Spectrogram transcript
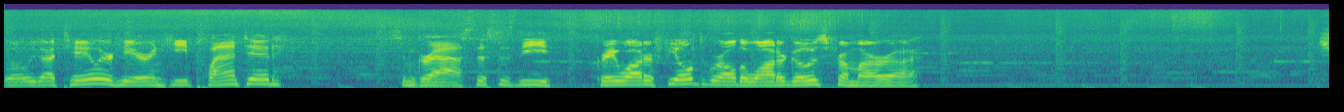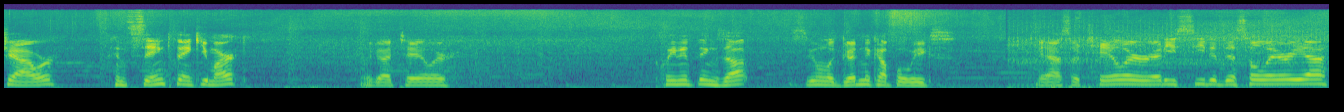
Well, we got Taylor here and he planted some grass. This is the gray water field where all the water goes from our uh, shower and sink. Thank you, Mark. We got Taylor cleaning things up. It's gonna look good in a couple weeks. Yeah, so Taylor already seeded this whole area.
